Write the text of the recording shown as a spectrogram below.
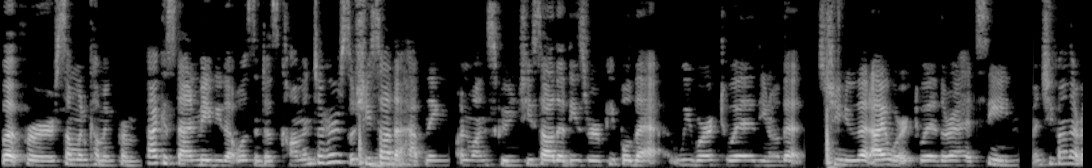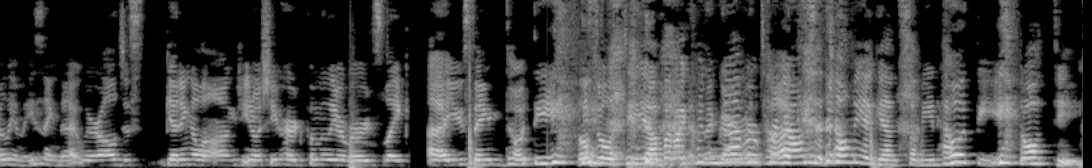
But for someone coming from Pakistan, maybe that wasn't as common to her. So she saw that mm-hmm. happening on one screen. She saw that these were people that we worked with, you know, that she knew that I worked with or I had seen. And she found that really amazing that we're all just getting along. You know, she heard familiar words like, uh, you saying dhoti. Oh, Doti, yeah, but I could never pronounce it. Tell me again. How? Dhoti. Doti.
